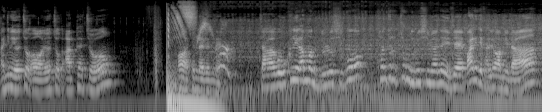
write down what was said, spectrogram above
아니면 이쪽 어 이쪽 앞에 쪽 어 됐네 됐네 자 하고 우클릭 한번 누르시고 컨트롤 쭉 누르시면 은 이제 빠르게 달려갑니다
